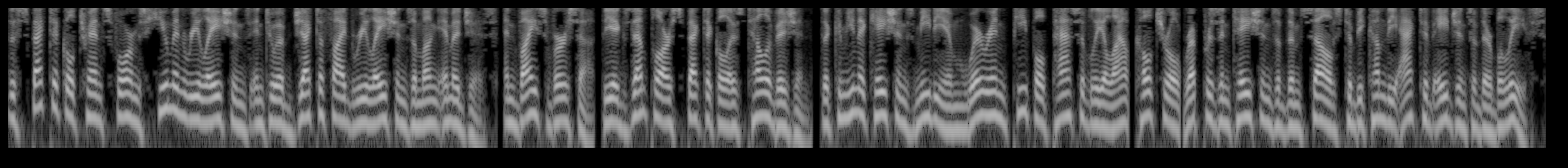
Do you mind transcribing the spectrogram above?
The spectacle transforms human relations into objectified relations among images, and vice versa. The exemplar spectacle is television, the communications medium wherein people passively allow cultural representations of themselves to become the active agents of their beliefs.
